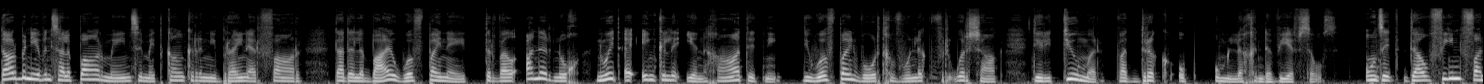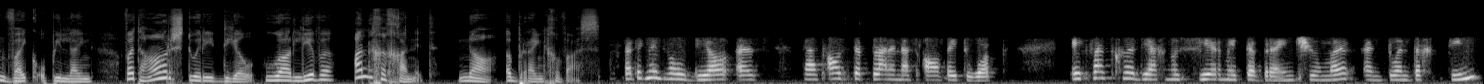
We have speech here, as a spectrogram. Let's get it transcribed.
Daarbenewens sal 'n paar mense met kanker in die brein ervaar dat hulle baie hoofpynne het terwyl ander nog nooit 'n enkele een gehad het nie. Die hoofpyn word gewoonlik veroorsaak deur die tumor wat druk op omliggende weefsels. Ons het Delphine van Wyk op die lyn wat haar storie deel hoe haar lewe aangegaan het na 'n breingewas. Wat ek net wil deel is dat altyd 'n plan en as altyd hoop. Ek was gediagnoseer met 'n breintumor in 2010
